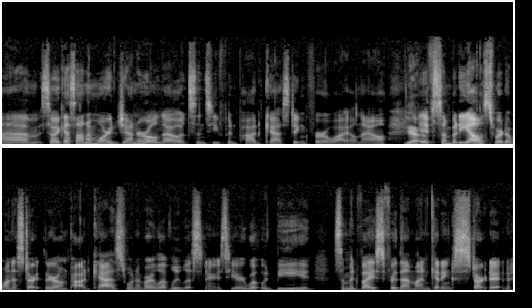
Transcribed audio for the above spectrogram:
Um, so I guess on a more general note, since you've been podcasting for a while now, yeah. if somebody else were to want to start their own podcast, one of our lovely listeners here, what would be some advice for them on getting started?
